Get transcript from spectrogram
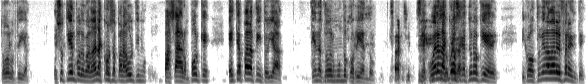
todos los días. Esos tiempos de guardar las cosas para último pasaron porque este aparatito ya tiene a todo el mundo corriendo. Se cuelan las cosas que tú no quieres y cuando tú vienes a dar el frente,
